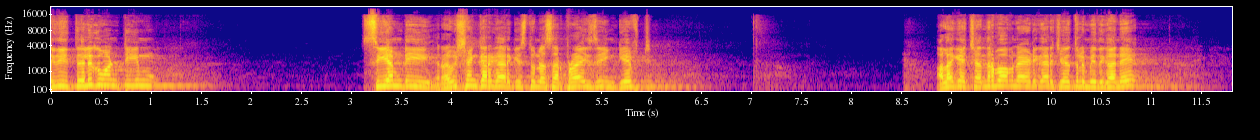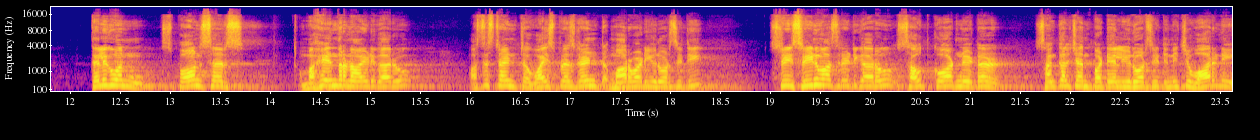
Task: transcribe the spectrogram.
ఇది Telugu one team CMD Ravishankar గారికి ఇస్తున్న సర్ప్రైజింగ్ గిఫ్ట్. అలాగే చంద్రబాబు నాయుడు గారి చేతుల మీదుగానే తెలుగు వన్ స్పాన్సర్స్ మహేంద్ర నాయుడు గారు assistant vice president Marwadi university Shri Srinivas Reddy గారు south coordinator Sankal Chand Patel university నుంచి వారిని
